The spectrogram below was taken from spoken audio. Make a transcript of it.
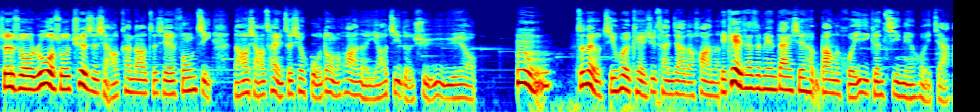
所以说，如果说确实想要看到这些风景，然后想要参与这些活动的话呢，也要记得去预约哦。嗯。真的有机会可以去参加的话呢，也可以在这边带一些很棒的回忆跟纪念回家。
